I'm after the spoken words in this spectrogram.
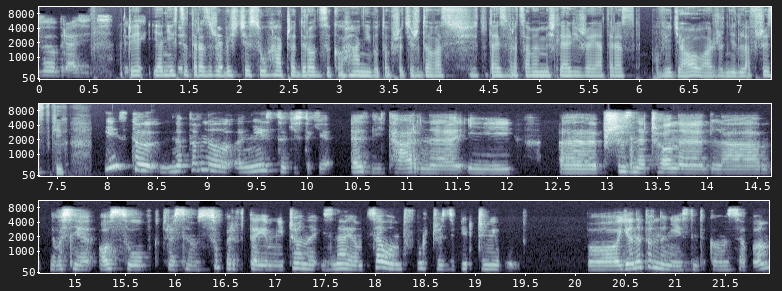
wyobrazić. Znaczy, ja nie chcę teraz, żebyście słuchacze, drodzy kochani, bo to przecież do was się tutaj zwracamy, myśleli, że ja teraz powiedziała, że nie dla wszystkich. Nie jest to, na pewno nie jest to jakieś takie elitarne i e, przeznaczone dla no właśnie osób, które są super wtajemniczone i znają całą twórczość Virginia Woolf. Bo ja na pewno nie jestem taką osobą,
